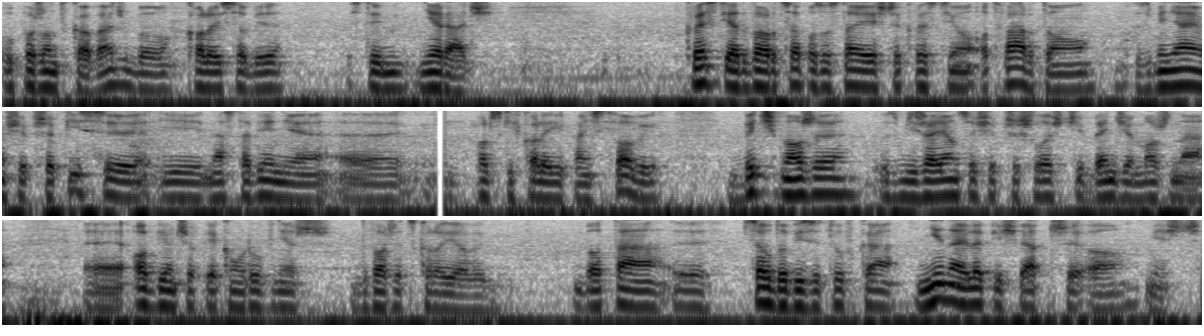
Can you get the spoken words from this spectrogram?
uporządkować, bo kolej sobie z tym nie radzi. Kwestia dworca pozostaje jeszcze kwestią otwartą. Zmieniają się przepisy i nastawienie e, polskich kolei państwowych. Być może w zbliżającej się przyszłości będzie można e, objąć opieką również dworzec kolejowy, bo ta e, pseudowizytówka nie najlepiej świadczy o mieście.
